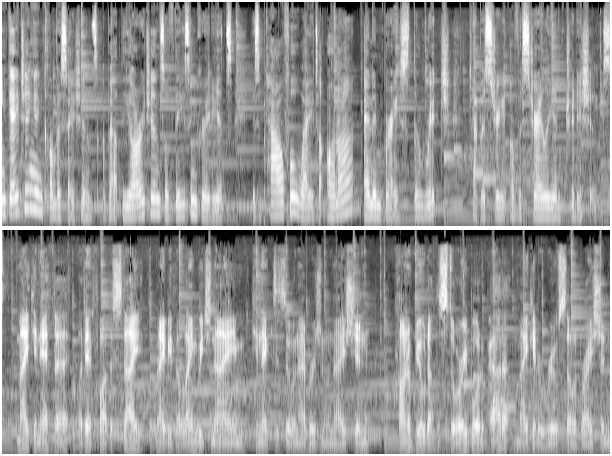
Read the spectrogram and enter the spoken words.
Engaging in conversations about the origins of these ingredients is a powerful way to honour and embrace the rich tapestry of Australian traditions. Make an effort, identify the state, maybe the language name, connect it to an Aboriginal nation, kind of build up the storyboard about it, make it a real celebration.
